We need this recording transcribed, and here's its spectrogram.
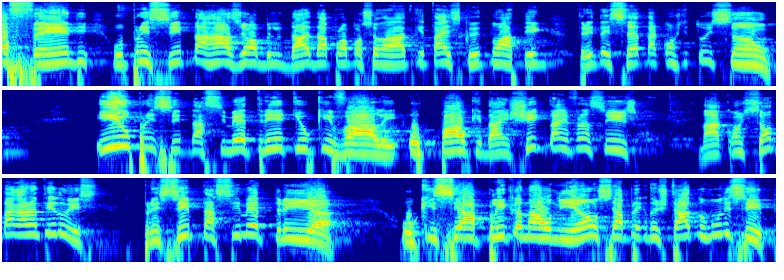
ofende o princípio da razoabilidade da proporcionalidade que está escrito no artigo 37 da Constituição. E o princípio da simetria, que o que vale o pau que dá em Chico dá em Francisco. Na Constituição está garantido isso. Princípio da simetria. O que se aplica na União se aplica no Estado e no município.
